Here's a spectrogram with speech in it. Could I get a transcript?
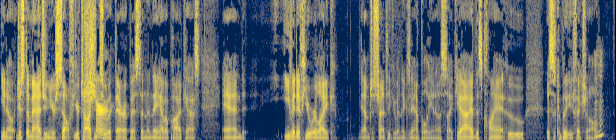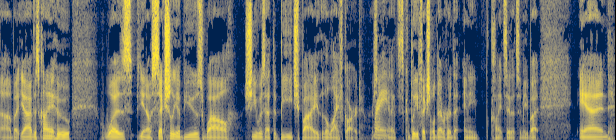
you know, just imagine yourself. You're talking Sure. to a therapist, and then they have a podcast, and even if you were like, yeah, I'm just trying to think of an example. You know, it's like, yeah, I have this client who, this is completely fictional, Mm-hmm. uh, but yeah, I have this client who was, you know, sexually abused while she was at the beach by the lifeguard or something. Right. And it's completely fictional. I've Never heard that any client say that to me, but and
